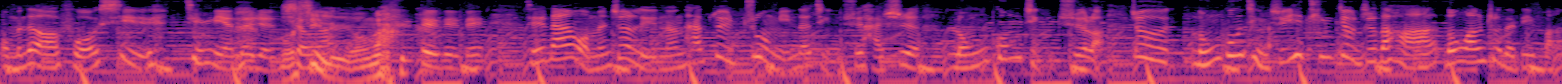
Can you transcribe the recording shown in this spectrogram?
我们的佛系 青年的人生。佛系旅游嘛？对对对。其实，当然我们这里呢，它最著名的景区还是龙宫景区了。就龙宫景区，一听就知道哈，龙王住的地方。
